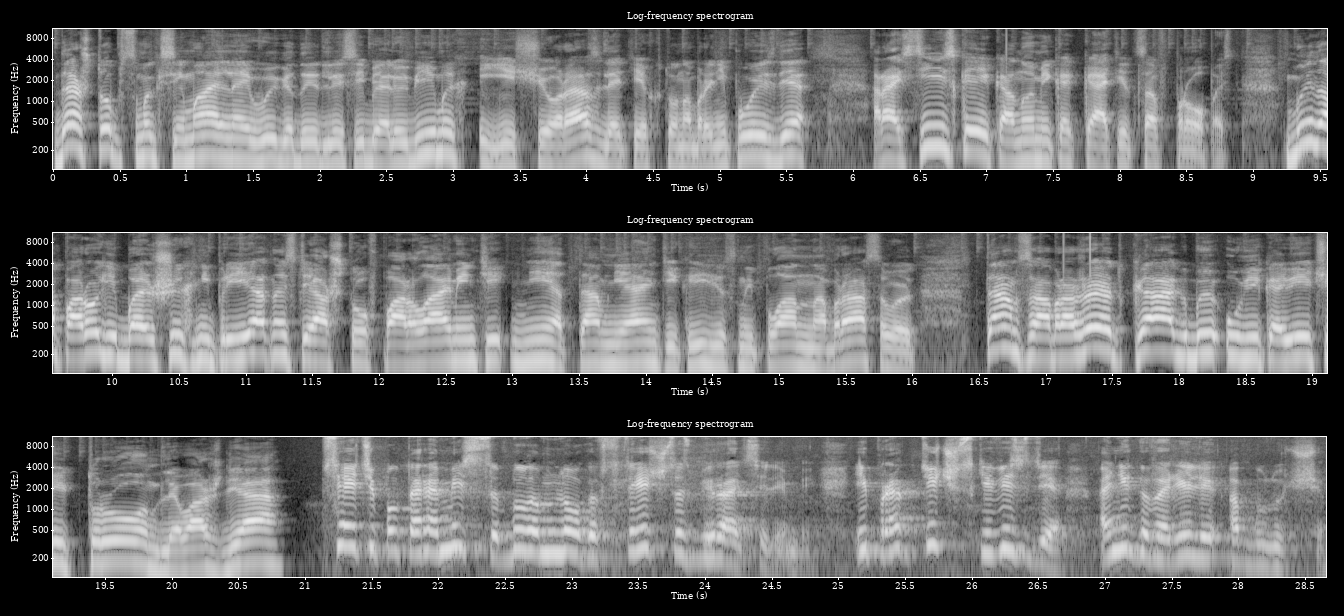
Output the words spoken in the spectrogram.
да чтоб с максимальной выгодой для себя любимых и еще раз для тех, кто на бронепоезде, российская экономика катится в пропасть. Мы на пороге больших неприятностей, а что в парламенте? Нет, там не антикризисный план набрасывают, там соображают, как бы увековечить трон для вождя все эти полтора месяца было много встреч с избирателями. И практически везде они говорили о будущем.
